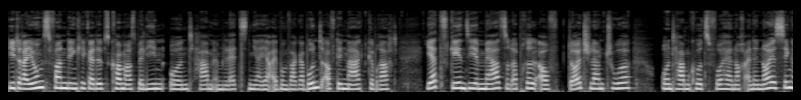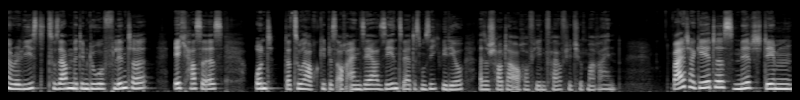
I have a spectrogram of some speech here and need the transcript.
Die drei Jungs von den Kicker-Dips kommen aus Berlin und haben im letzten Jahr ihr Album Vagabund auf den Markt gebracht. Jetzt gehen sie im März und April auf Deutschland-Tour und haben kurz vorher noch eine neue Single released, zusammen mit dem Duo Flinte. Ich hasse es. Und dazu auch, gibt es auch ein sehr sehenswertes Musikvideo, also schaut da auch auf jeden Fall auf YouTube mal rein. Weiter geht es mit dem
